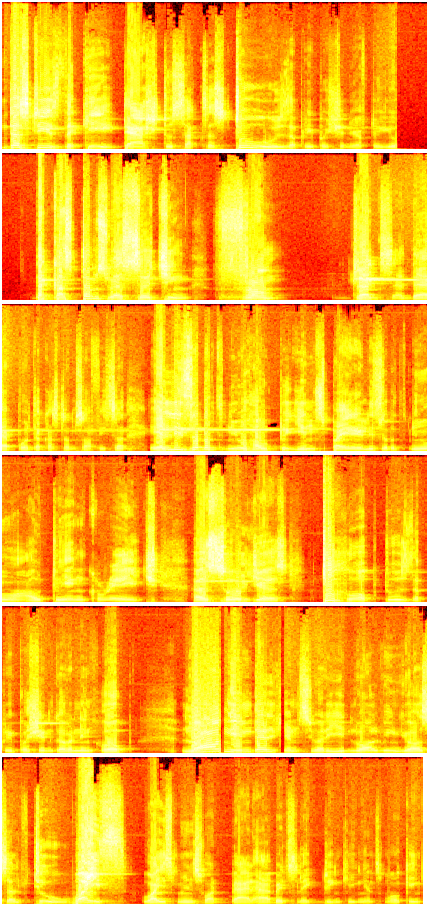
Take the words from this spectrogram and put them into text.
industry is the key dash to success two is the preposition you have to use the customs were searching from drugs at the airport, the customs officer. Elizabeth knew how to inspire, Elizabeth knew how to encourage her soldiers to hope. To is the preposition governing hope. Long indulgence, you are involving yourself too. Wise, wise means what? Bad habits like drinking and smoking.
